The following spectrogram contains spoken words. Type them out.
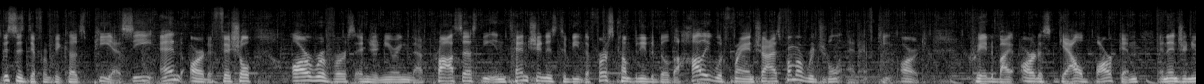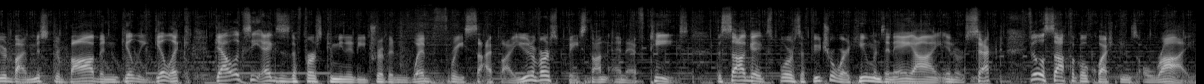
This is different because PSE and Artificial are reverse engineering that process. The intention is to be the first company to build a Hollywood franchise from original NFT art created by artist Gal Barkin and engineered by Mr. Bob and Gilly Gillick, Galaxy Eggs is the first community driven Web3 sci fi universe based on NFTs. The saga explores a future where humans and AI intersect, philosophical questions arise.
